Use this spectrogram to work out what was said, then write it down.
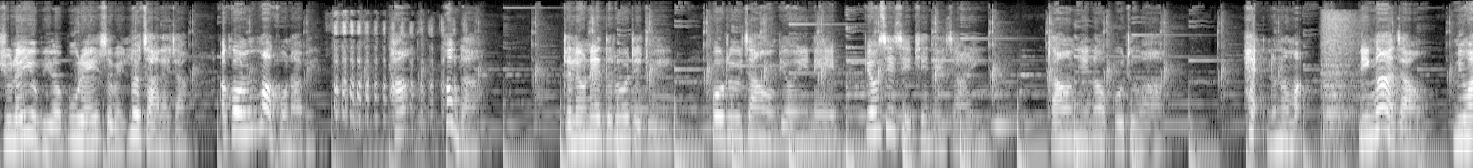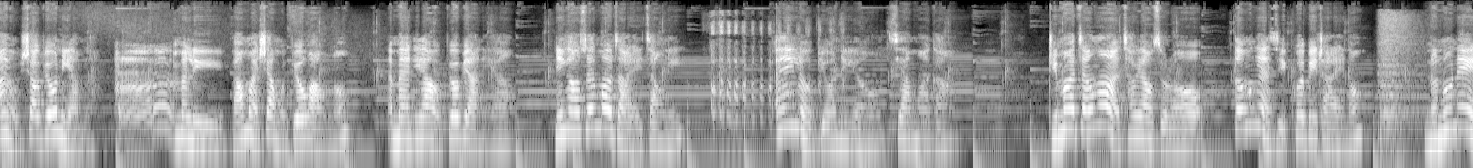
ယူလဲယူပြီးတော့ပူတယ်ဆိုပြီးလွှတ်ကြလိုက်တာ အကုန်လုံးမှောက်ကုန်တာပဲဟာဟုတ်လားဒီလိုနဲ့သူတို့တွေတွေပို့ထုအကြောင်းကိုပြောရင်းနဲ့ပြုံးစီစီဖြစ်နေကြတယ်ဒါအောင်မြင်တော့ပို့ထုဟာဟဲ့နုံနုံမနေငါအကြောင်းမိဝိုင်းကိုရှောက်ပြောနေရမလားအမလီဘာမှရှောက်မပြောပါဘူးနော်အမှန်တရားကိုပြောပြနေတာနေခေါက်ဆွဲမောက်ကြတဲ့အကြောင်းလေအဲ့လိုပြောနေတော့ဆရာမကဒီမှာကျောင်းသားက6ယောက်ဆိုတော့သုံးငန်စီခွဲပေးထားတယ်နော်နုံနုံနဲ့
